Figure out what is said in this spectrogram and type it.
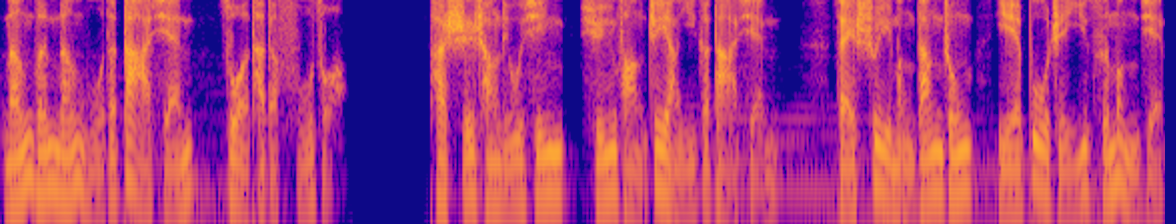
能文能武的大贤做他的辅佐。他时常留心寻访这样一个大贤，在睡梦当中也不止一次梦见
